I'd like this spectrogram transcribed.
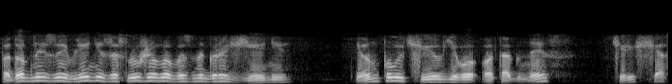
Подобное заявление заслуживало вознаграждения, и он получил его от Агнес через час.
